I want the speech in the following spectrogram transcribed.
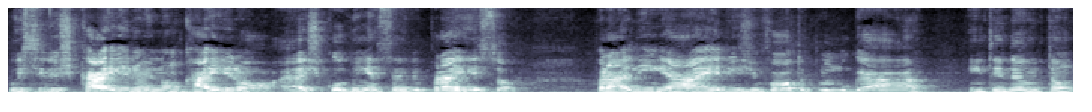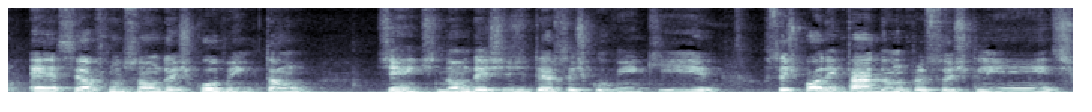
os cílios caíram e não caíram, ó. A escovinha serve para isso, ó, para alinhar eles de volta pro lugar, entendeu? Então, essa é a função da escovinha. Então, Gente, não deixe de ter essa escovinha aqui. Vocês podem estar tá dando para seus clientes,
